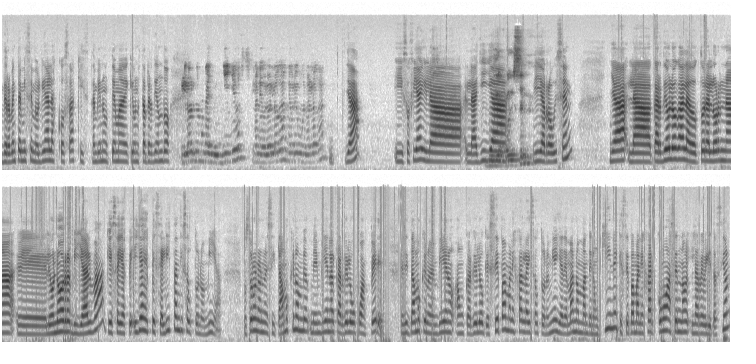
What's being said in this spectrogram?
de repente a mí se me olvidan las cosas, que también es un tema de que uno está perdiendo... Lorna Gallillos, la neuróloga, neuroinmunóloga. ¿Ya? Y Sofía y la, la Gilla, Gilla Robinson. Ya, la cardióloga, la doctora Lorna eh, Leonor Villalba, que es ella, ella es especialista en disautonomía. Nosotros no necesitamos que nos envíen al cardiólogo Juan Pérez, necesitamos que nos envíen a un cardiólogo que sepa manejar la disautonomía y además nos manden a un kine que sepa manejar cómo hacernos la rehabilitación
